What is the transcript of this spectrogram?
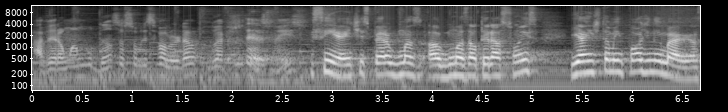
haverá uma mudança sobre esse valor do FGTS, não é isso? Sim, a gente espera algumas, algumas alterações e a gente também pode, Neymar,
